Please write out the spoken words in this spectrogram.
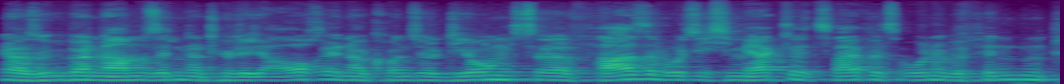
Ja, also Übernahmen sind natürlich auch in der Konsolidierungsphase, wo sich die Märkte zweifelsohne befinden,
